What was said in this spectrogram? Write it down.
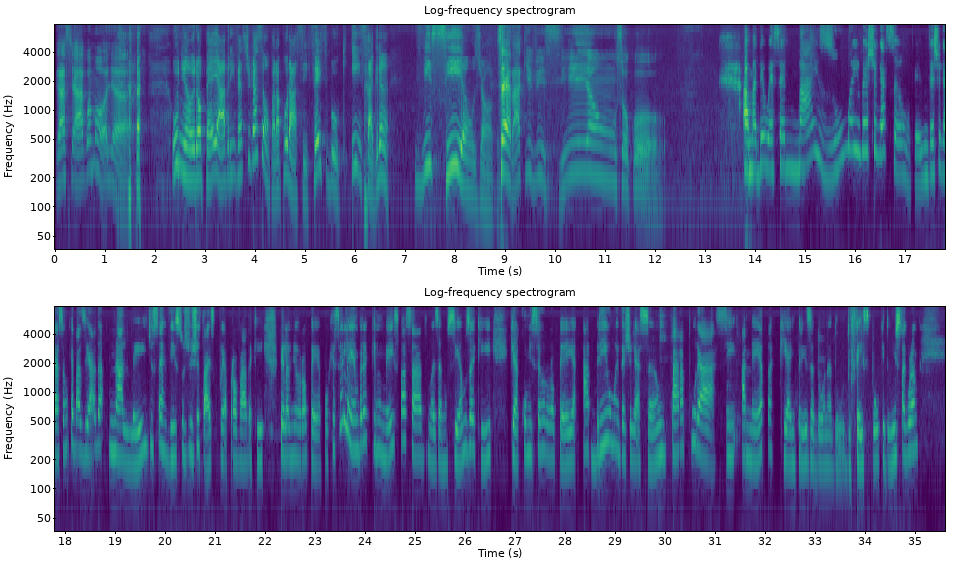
Gasse a água molha. União Europeia abre investigação para apurar se Facebook e Instagram viciam os jovens. Será que viciam, socorro? Amadeu, essa é mais uma investigação, é investigação que é baseada na Lei de Serviços Digitais, que foi aprovada aqui pela União Europeia. Porque você lembra que no mês passado nós anunciamos aqui que a Comissão Europeia abriu uma investigação para apurar se a Meta, que é a empresa dona do, do Facebook e do Instagram,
